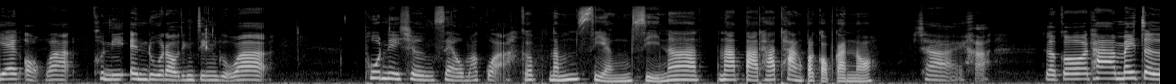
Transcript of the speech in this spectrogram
แยกออกว่า คนนี้เอ็นดูเราจริง ๆ หรือว่า พูดในเชิงแซวมากกว่า ก็น้ำเสียงสีหน้าหน้าตาท่าทางประกอบกันเนาะใช่ค่ะ แล้วก็ถ้าไม่เจอ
